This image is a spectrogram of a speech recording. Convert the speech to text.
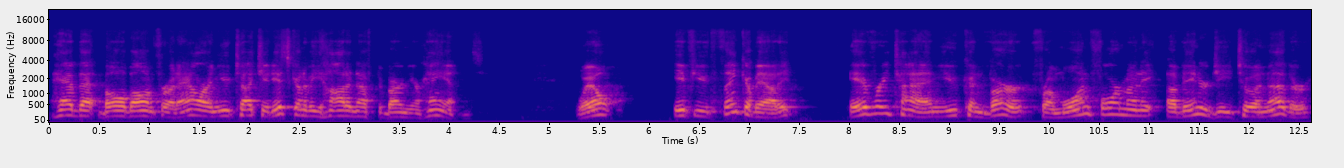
have that bulb on for an hour and you touch it, it's going to be hot enough to burn your hands. Well, if you think about it, every time you convert from one form of energy to another,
